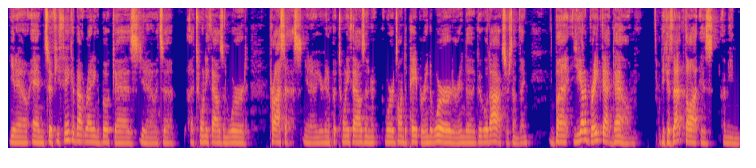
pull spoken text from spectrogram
you know and so if you think about writing a book as you know it's a, a 20000 word process you know you're going to put 20000 words onto paper into word or into google docs or something but you got to break that down because that thought is i mean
